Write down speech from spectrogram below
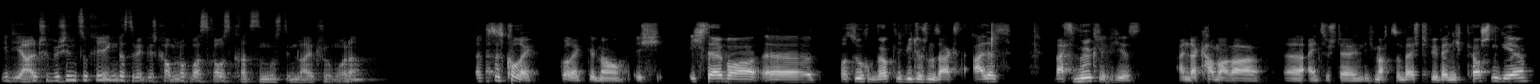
idealtypisch hinzukriegen, dass du wirklich kaum noch was rauskratzen musst im Lightroom, oder? Das ist korrekt, korrekt, genau. Ich, ich selber äh, versuche wirklich, wie du schon sagst, alles, was möglich ist, an der Kamera äh, einzustellen. Ich mache zum Beispiel, wenn ich Pirschen gehe,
